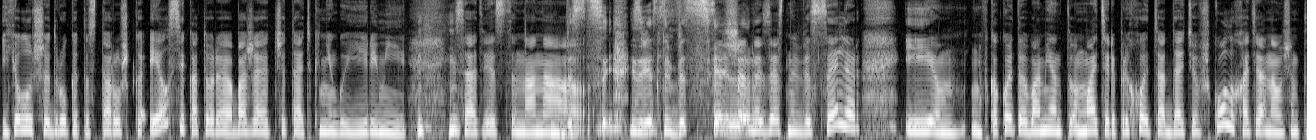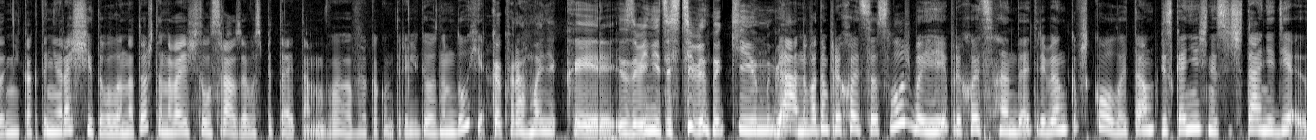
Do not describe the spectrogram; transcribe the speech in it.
ее лучший друг это старушка Элси, которая обожает читать книгу Еремии. И, соответственно, она... Известный без совершенно известный бестселлер. И в какой-то момент матери приходится отдать ее в школу, хотя она, в общем-то, как-то не рассчитывала на то, что она решила сразу ее воспитать там в, в каком-то религиозном духе. Как в романе Кэрри, извините, Стивена Кинга. Да, но потом приходится служба, и ей приходится отдать ребенка в школу. И там бесконечное сочетание, де...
